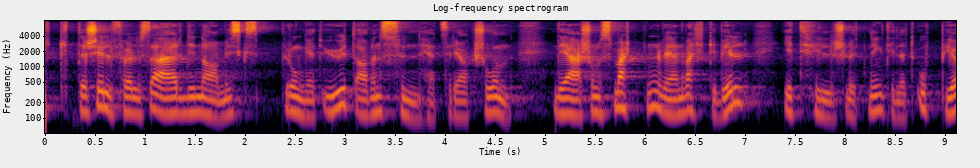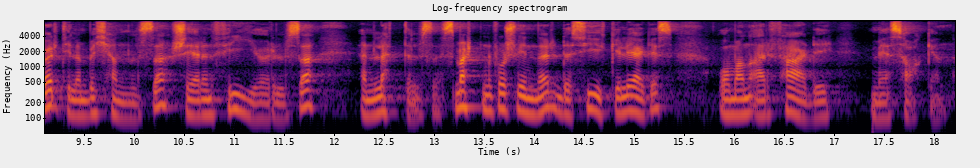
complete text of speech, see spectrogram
ekte skyldfølelse er dynamisk sprunget ut av en sunnhetsreaksjon. Det er som smerten ved en verkebyll. I tilslutning til et oppgjør, til en bekjennelse, skjer en frigjørelse, en lettelse. Smerten forsvinner, det syke leges, og man er ferdig med saken.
